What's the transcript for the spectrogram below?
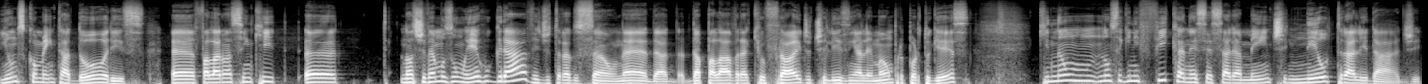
e um dos comentadores uh, falaram assim que uh, nós tivemos um erro grave de tradução né, da, da palavra que o Freud utiliza em alemão para o português, que não, não significa necessariamente neutralidade.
